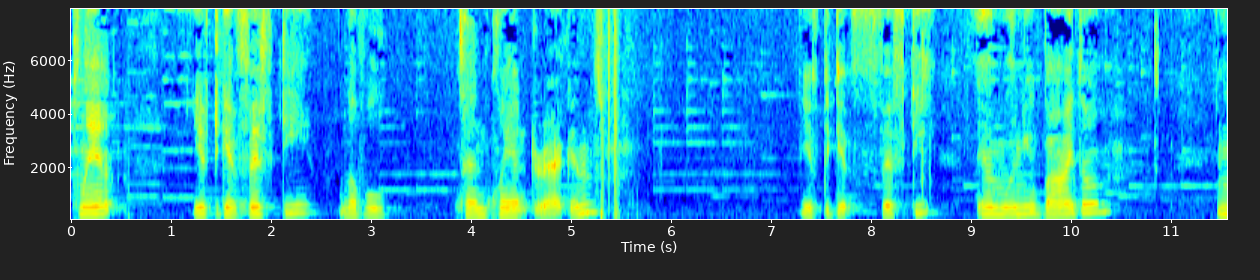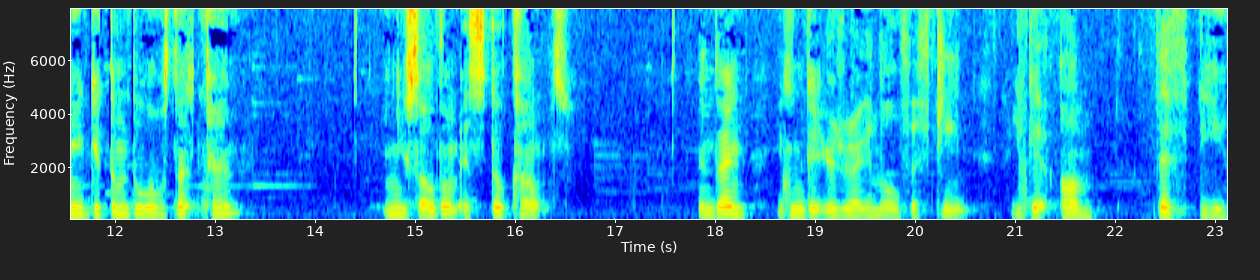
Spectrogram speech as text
plant, you have to get 50 level 10 plant dragons. You have to get 50, and when you buy them, and you get them to level 10, and you sell them, it still counts. And then you can get your dragon level 15. You get um 50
